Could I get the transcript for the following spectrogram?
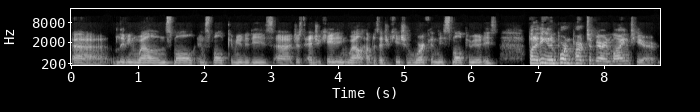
uh, living well in small in small communities, uh, just educating well. How does education work in these small communities? But I think an important part to bear in mind here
